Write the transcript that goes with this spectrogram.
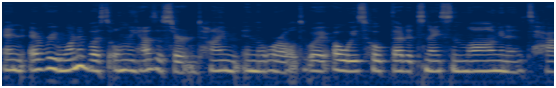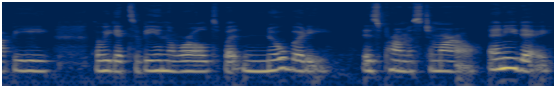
And every one of us only has a certain time in the world. We always hope that it's nice and long and it's happy that we get to be in the world, but nobody is promised tomorrow, any day,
